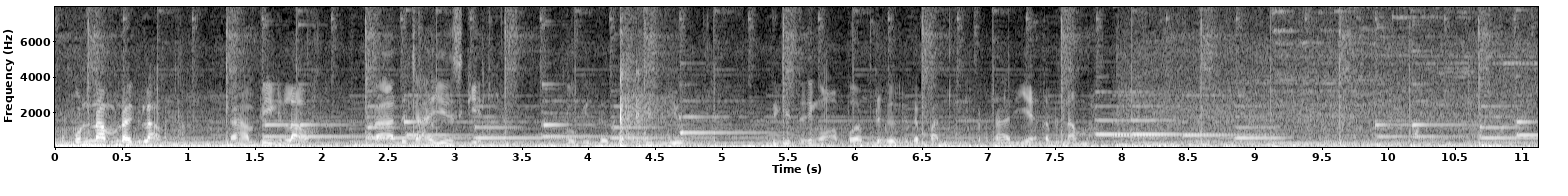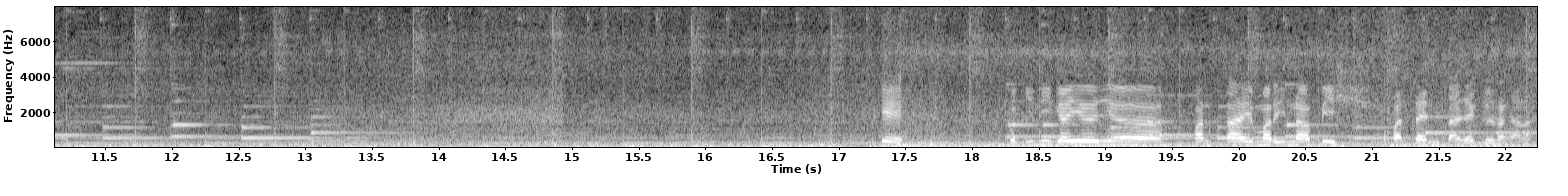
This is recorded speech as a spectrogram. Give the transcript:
Pukul 6 dah gelap. Dah hampir gelap. Harap ada cahaya sikit Untuk kita buat review. Nanti kita tengok apa pada ke depan. Matahari atau benam lah. Okay Begini gayanya pantai Marina Beach. Pantai ni tak jaga sangat lah.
